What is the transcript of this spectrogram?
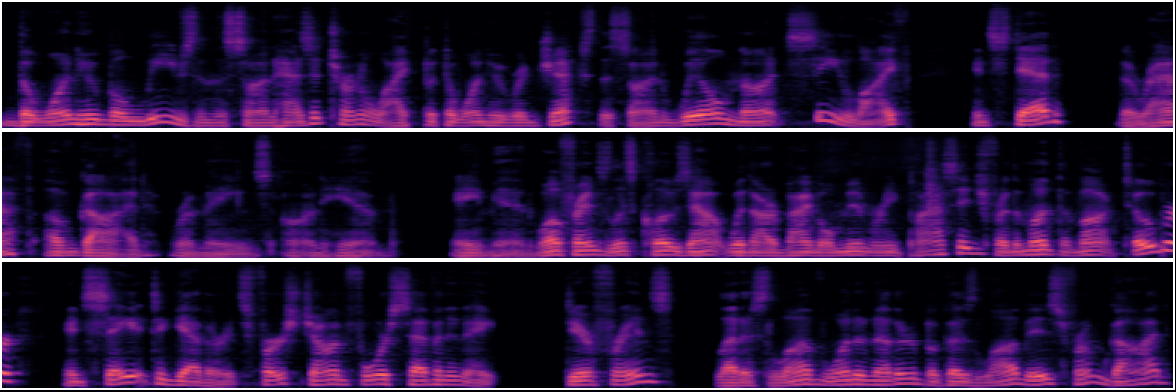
The one who believes in the Son has eternal life, but the one who rejects the Son will not see life. Instead, the wrath of God remains on him. Amen. Well, friends, let's close out with our Bible memory passage for the month of October and say it together. It's 1 John 4, 7 and 8. Dear friends, let us love one another because love is from God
